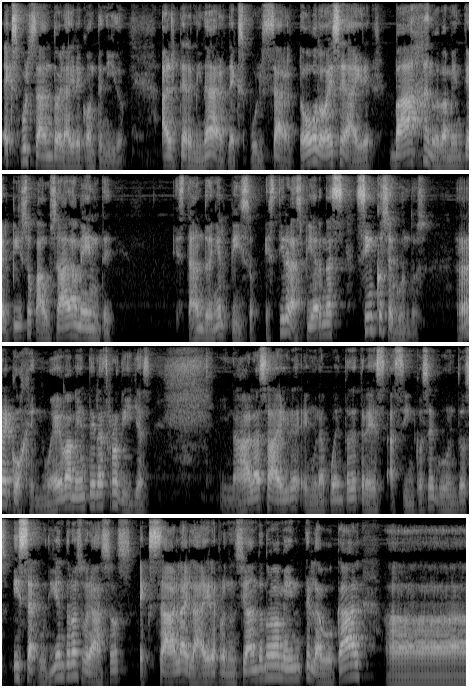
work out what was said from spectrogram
expulsando el aire contenido. Al terminar de expulsar todo ese aire, baja nuevamente al piso pausadamente Estando en el piso, estira las piernas 5 segundos. Recoge nuevamente las rodillas. Inhalas aire en una cuenta de 3 a 5 segundos y sacudiendo los brazos, exhala el aire pronunciando nuevamente la vocal. Ah.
